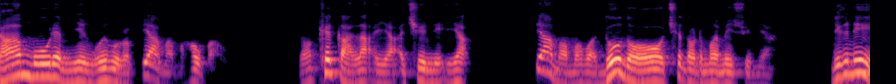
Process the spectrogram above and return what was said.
ဓာမိုးတဲ့မြင်ကွင်းကိုတော့ပြမှာမဟုတ်ပါဘူးเนาะခက်ကာလအရာအခြေအနေအရာပြမှာမဟုတ်ပါသို့တော်ချစ်တော်ဓမ္မမိတ်ဆွေများဒီကနေ့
